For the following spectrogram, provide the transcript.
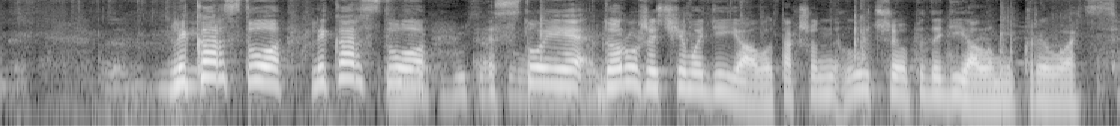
Лікарство, лікарство стоїть дороже, ніж одіяло, так що лучше під одіялом укриватися.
